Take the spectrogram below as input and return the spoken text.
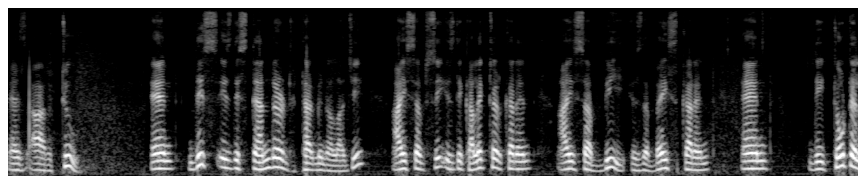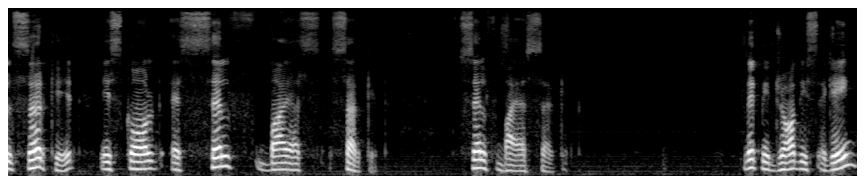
as R2 and this is the standard terminology. I sub C is the collector current, I sub B is the base current and the total circuit is called a self bias circuit self bias circuit. Let me draw this again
